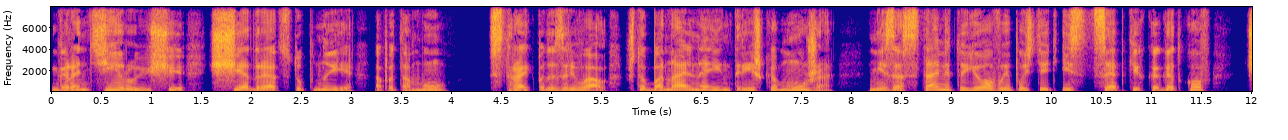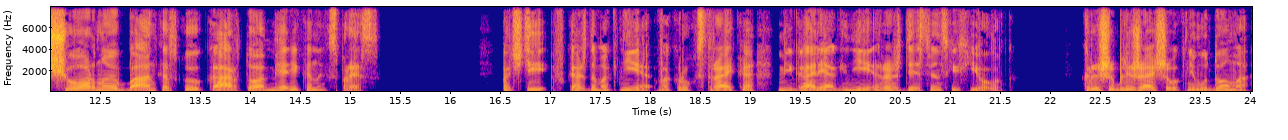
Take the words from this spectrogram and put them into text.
гарантирующее щедрые отступные, а потому Страйк подозревал, что банальная интрижка мужа не заставит ее выпустить из цепких коготков – черную банковскую карту American Express. Почти в каждом окне вокруг страйка мигали огни рождественских елок. Крыша ближайшего к нему дома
